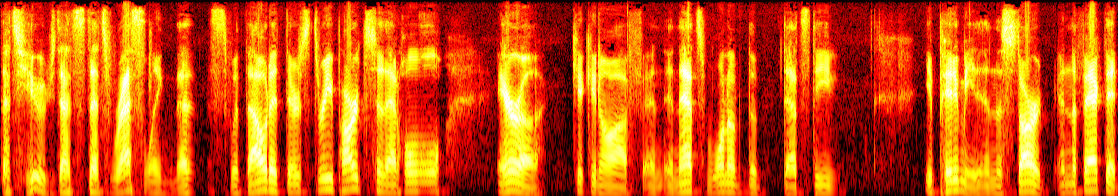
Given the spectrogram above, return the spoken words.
that's huge. That's that's wrestling. That's without it there's three parts to that whole era kicking off and and that's one of the that's the epitome and the start and the fact that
